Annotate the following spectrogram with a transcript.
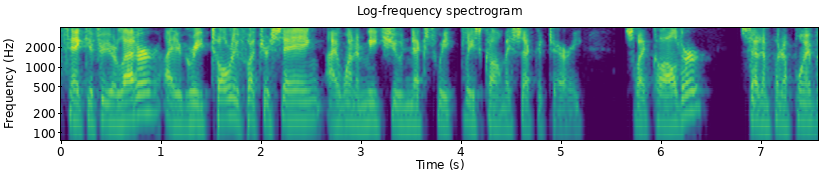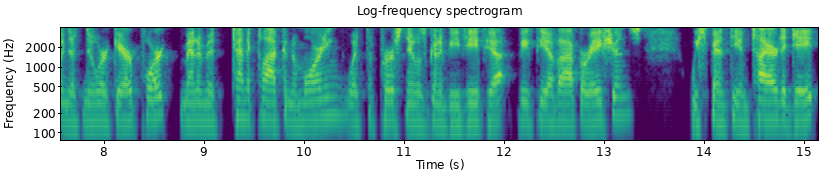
Thank you for your letter. I agree totally with what you're saying. I want to meet you next week. Please call my secretary. So I called her, set up an appointment at Newark Airport, met him at 10 o'clock in the morning with the person that was going to be VP, VP of operations. We spent the entire day,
